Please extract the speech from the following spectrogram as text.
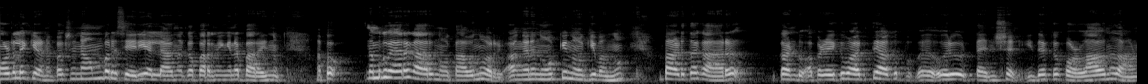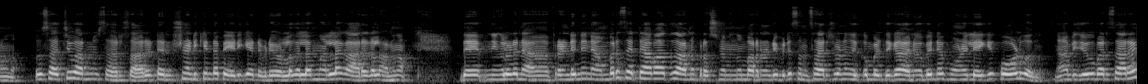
മോഡലൊക്കെയാണ് പക്ഷെ നമ്പർ ശരിയല്ല എന്നൊക്കെ പറഞ്ഞിങ്ങനെ പറയുന്നു. അപ്പോൾ നമുക്ക് വേറെ കാറ് നോക്കാമെന്ന് പറഞ്ഞു. അങ്ങനെ നോക്കി നോക്കി വന്നു. അപ്പോൾ അടുത്ത കാറ് കണ്ടു. അപ്പോഴേക്കും അടുത്ത ആൾക്ക് ഒരു ടെൻഷൻ ഇതൊക്കെ കൊള്ളാവുന്നതാണോന്ന്. അപ്പോൾ സച്ചി പറഞ്ഞു സാർ സാറ് ടെൻഷൻ അടിക്കേണ്ട പേടിക്കേണ്ട. ഇവിടെ ഉള്ളതെല്ലാം നല്ല കാറുകളാണെന്ന് നിങ്ങളുടെ ഫ്രണ്ടിന്റെ നമ്പർ സെറ്റ് ആവാത്തതാണ് പ്രശ്നം എന്നും പറഞ്ഞുകൊണ്ട് ഇവർ സംസാരിച്ചുകൊണ്ട് നിൽക്കുമ്പോഴത്തേക്ക് അനൂപിന്റെ ഫോണിലേക്ക് കോൾ വന്നു. ആ വിജയകുമാർ സാറേ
